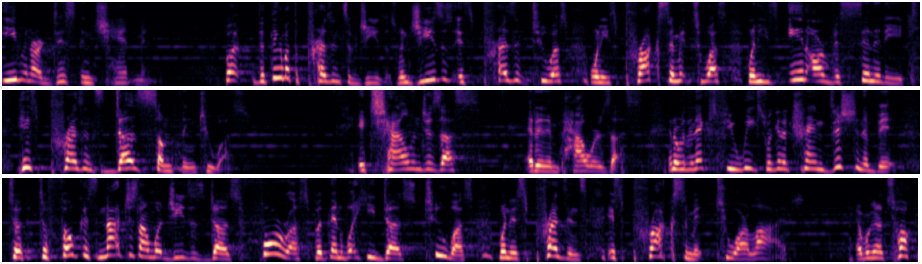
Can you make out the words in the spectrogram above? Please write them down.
even our disenchantment. But the thing about the presence of Jesus, when Jesus is present to us, when he's proximate to us, when he's in our vicinity, his presence does something to us. It challenges us, and it empowers us. And over the next few weeks, we're going to transition a bit to, to focus not just on what Jesus does for us, but then what he does to us when his presence is proximate to our lives. And we're going to talk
